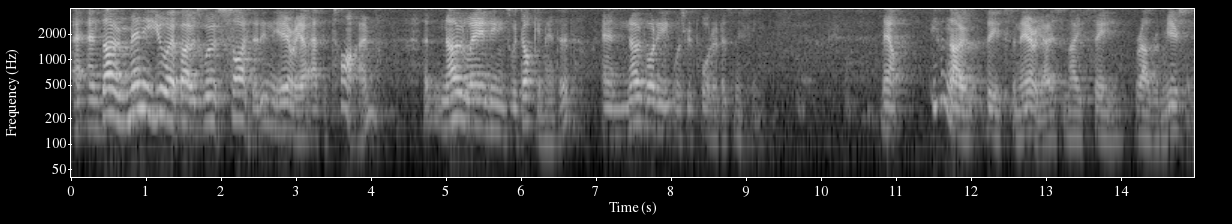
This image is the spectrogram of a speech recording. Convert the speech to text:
And though many UFOs were sighted in the area at the time, no landings were documented and nobody was reported as missing. Now, even though these scenarios may seem rather amusing,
